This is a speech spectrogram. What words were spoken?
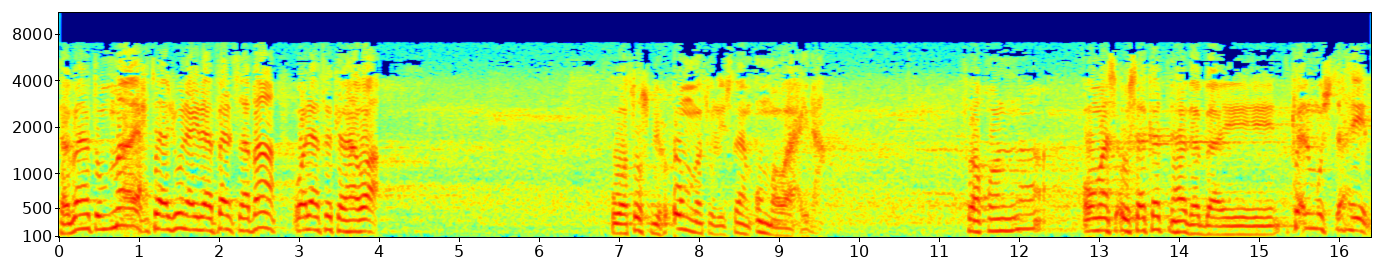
ثباتهم ما يحتاجون إلى فلسفة ولا فكر هواء وتصبح أمة الإسلام أمة واحدة. فقلنا وسكتنا هذا بعيد. كالمستحيل.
